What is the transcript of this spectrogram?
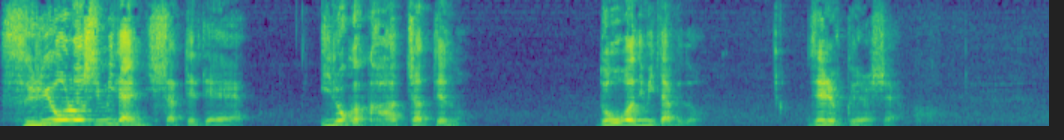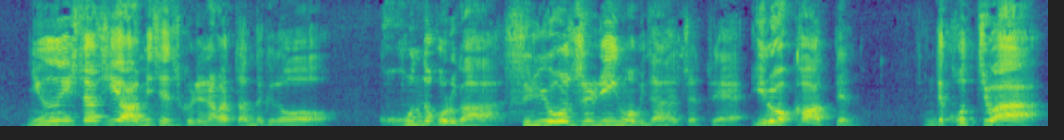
すりおろしみたいにしちゃってて、色が変わっちゃってんの。動画で見たけど。ゼレフクいらっしゃい。入院した日は見せてくれなかったんだけど、ここのところがすりおろしリンゴみたいになっちゃって、色が変わってんの。で、こっちは、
